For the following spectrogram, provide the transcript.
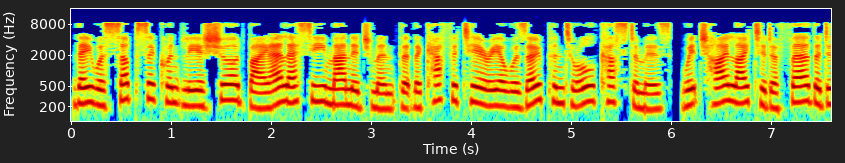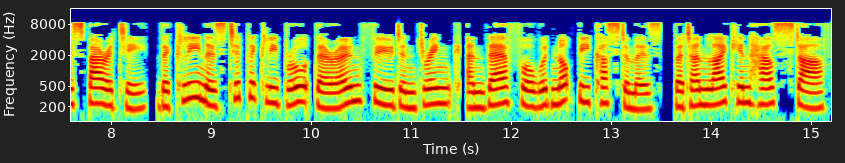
They were subsequently assured by LSE management that the cafeteria was open to all customers, which highlighted a further disparity. The cleaners typically brought their own food and drink and therefore would not be customers, but unlike in-house staff,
